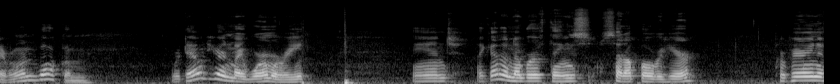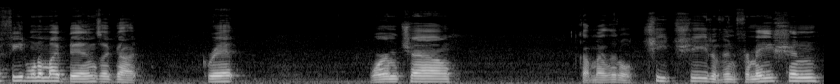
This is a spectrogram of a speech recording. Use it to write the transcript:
everyone, welcome. We're down here in my wormery and I got a number of things set up over here. Preparing to feed one of my bins, I've got grit, worm chow, got my little cheat sheet of information,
